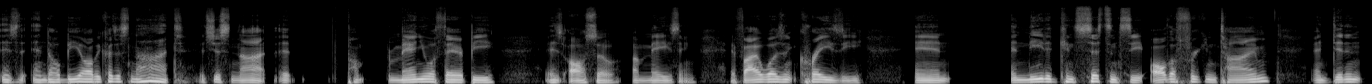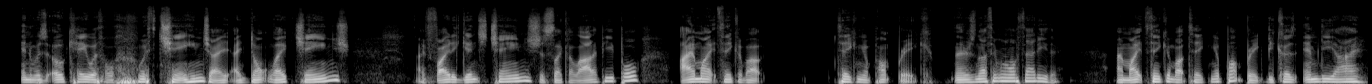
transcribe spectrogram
is the end all be all because it's not. It's just not. It pump manual therapy is also amazing. If I wasn't crazy and and needed consistency all the freaking time and didn't and was okay with with change, I, I don't like change. I fight against change just like a lot of people. I might think about taking a pump break. And There's nothing wrong with that either. I might think about taking a pump break because MDI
